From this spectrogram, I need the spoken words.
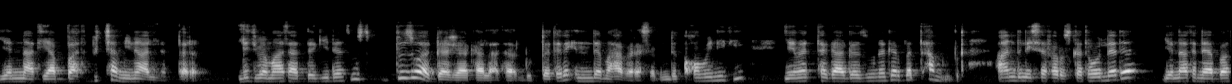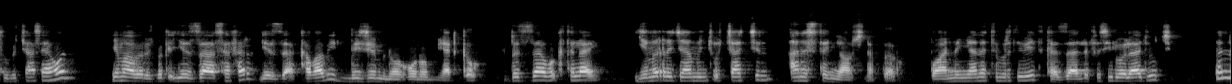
የእናት የአባት ብቻ ሚና አልነበረም። ልጅ በማሳደግ ሂደት ውስጥ ብዙ አጋዥ አካላት አሉ። በተለይ እንደ ማህበረሰብ እንደ community የመተጋገዙ ነገር በጣም አንድ ልጅ ሰፈር ውስጥ ከተወለደ የእናትና የአባቱ ብቻ ሳይሆን የማህበረሰብ በቃ የዛ ሰፈር የዛ አካባቢ ልጅም ነው ሆኖ የሚያድገው። በዛ ወቅት ላይ የመረጃ ምንጮቻችን አነስተኛዎች ነበሩ። በዋነኛነት ትምህርት ቤት፣ ከዛ አለፍ ሲል ወላጆች እና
